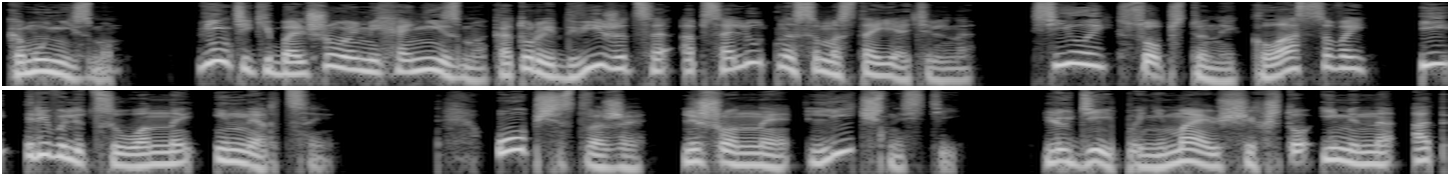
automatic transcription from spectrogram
коммунизмом, винтики большого механизма, который движется абсолютно самостоятельно, силой собственной классовой и революционной инерции. Общество же, лишенное личностей, людей, понимающих, что именно от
